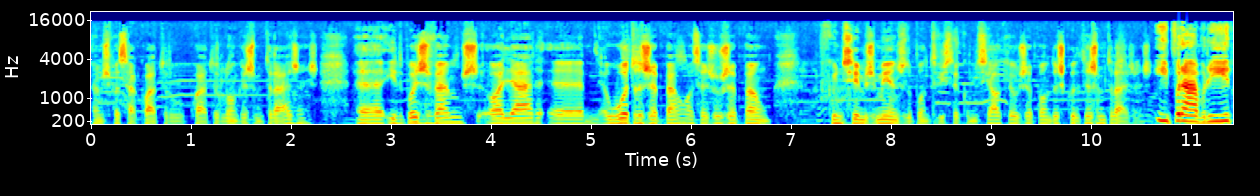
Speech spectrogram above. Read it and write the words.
Vamos passar quatro, quatro longas metragens uh, e depois vamos olhar uh, o outro Japão, ou seja, o Japão conhecemos menos do ponto de vista comercial, que é o Japão das curtas-metragens. E para abrir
